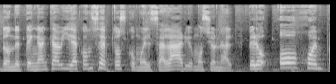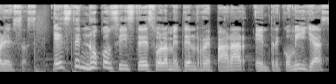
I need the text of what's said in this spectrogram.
Donde tengan cabida conceptos como el salario emocional. Pero ojo empresas, este no consiste solamente en reparar, entre comillas,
